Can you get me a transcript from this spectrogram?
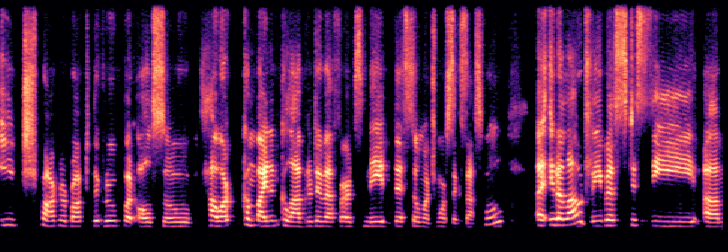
each partner brought to the group, but also how our combined and collaborative efforts made this so much more successful. Uh, it allowed Rebus to see um,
